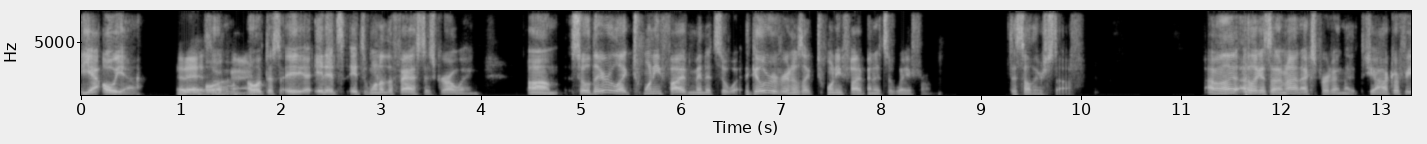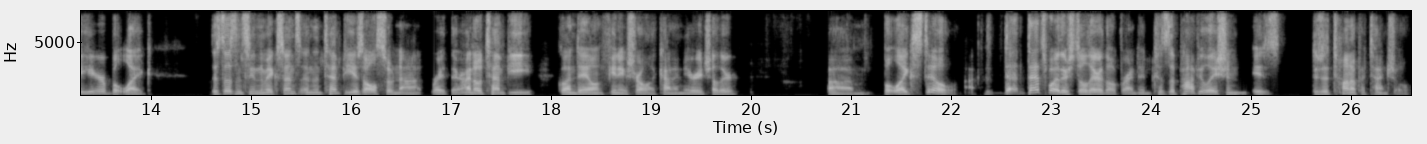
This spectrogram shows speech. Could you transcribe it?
Yeah. Oh yeah. It is. Oh, okay. I looked this. It, it- it's it's one of the fastest growing. Um, so they're like 25 minutes away. The Gila River is like 25 minutes away from this other stuff. I mean, like I said, I'm not an expert on the geography here, but like this doesn't seem to make sense. And then Tempe is also not right there. I know Tempe, Glendale, and Phoenix are all like kind of near each other. Um, but like still, that, that's why they're still there though, Brendan, because the population is there's a ton of potential.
